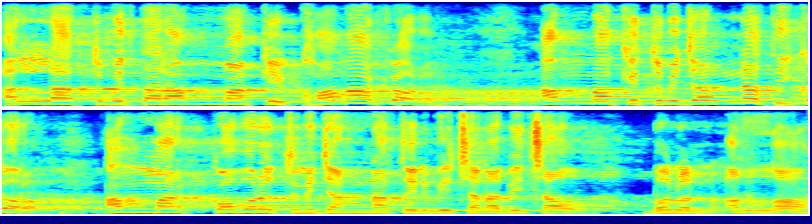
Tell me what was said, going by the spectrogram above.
আল্লাহ তুমি তার আম্মাকে ক্ষমা করো। আম্মাকে তুমি জান্নাতি করো। আম্মার কবরে তুমি জান্নাতের বিছানা বিছাও। বলুন আল্লাহ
